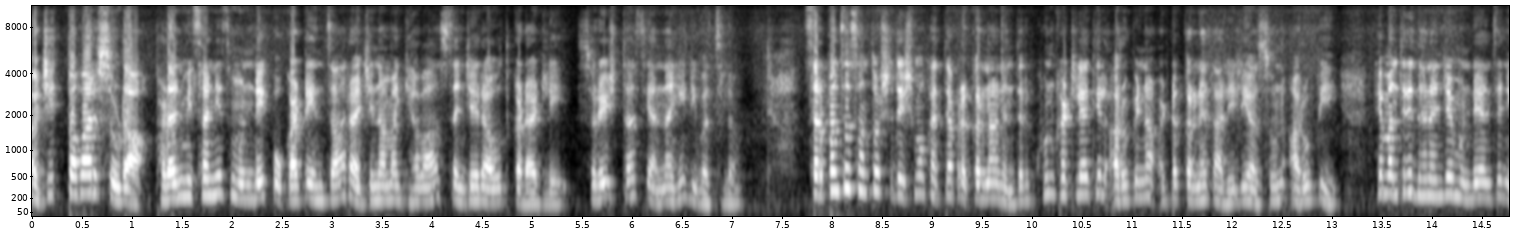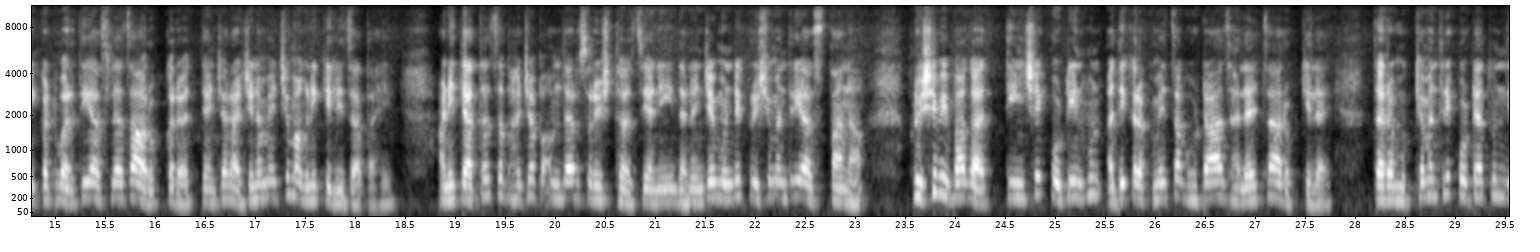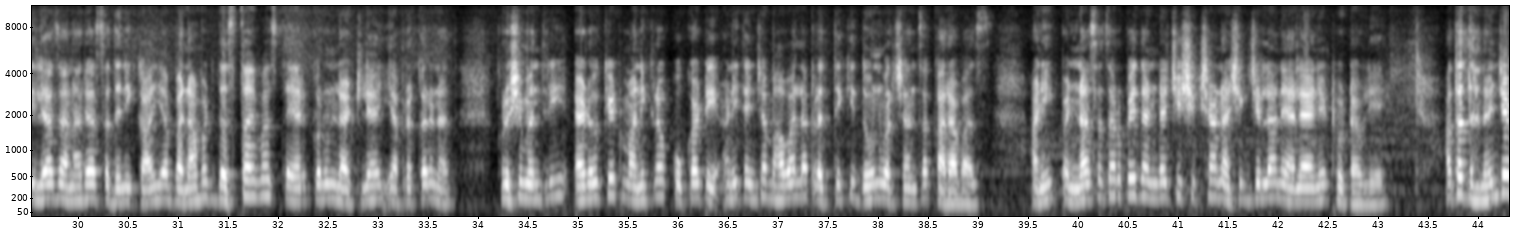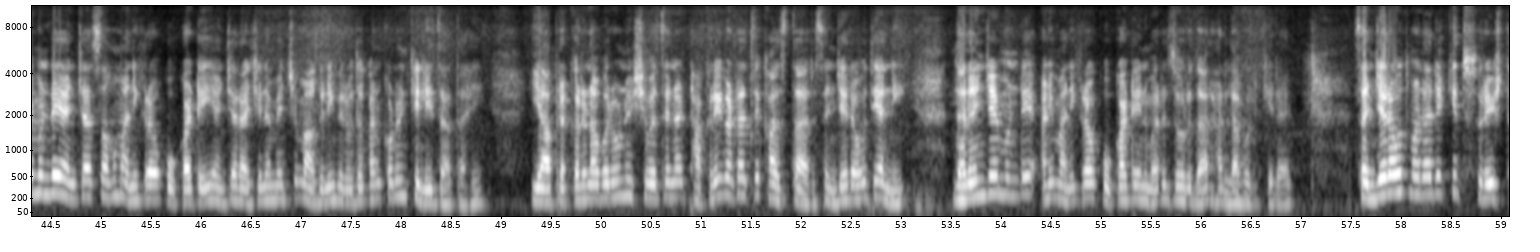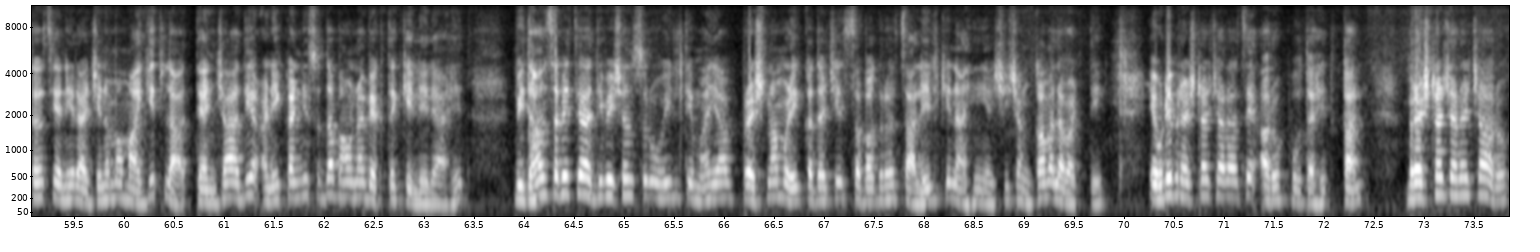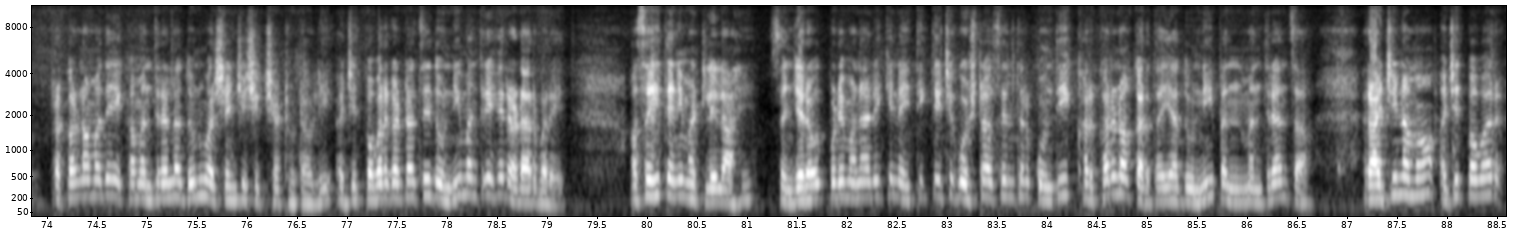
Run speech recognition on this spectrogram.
अजित पवार सोडा फडणवीसांनीच मुंडे कोकाटेंचा राजीनामा घ्यावा संजय राऊत कडाडले सुरेश धस यांनाही डिवचलं. सरपंच संतोष देशमुख हत्या प्रकरणानंतर खून खटल्यातील आरोपींना अटक करण्यात आलेली असून आरोपी हे मंत्री धनंजय मुंडे यांचे निकटवर्तीय असल्याचा आरोप करत त्यांच्या राजीनाम्याची मागणी केली जात आहे. आणि त्यातच भाजप आमदार सुरेश धस यांनी धनंजय मुंडे कृषी मंत्री असताना कृषी विभागात तीनशे कोटींहून अधिक रकमेचा घोटाळा झाल्याचा आरोप केला आहे तर मुख्यमंत्री कोट्यातून दिल्या जाणाऱ्या सदनिका या बनावट दस्तऐवज तयार करून लाटल्या या प्रकरणात कृषीमंत्री ॲडव्होकेट माणिकराव कोकाटे आणि त्यांच्या भावाला प्रत्येकी दोन वर्षांचा कारावास आणि पन्नास हजार रुपये दंडाची शिक्षा नाशिक जिल्हा न्यायालयाने ठोठावली आहे. आता धनंजय मुंडे यांच्यासह माणिकराव कोकाटे यांच्या राजीनाम्याची मागणी विरोधकांकडून केली जात आहे. या प्रकरणावरून शिवसेना ठाकरे गटाचे खासदार संजय राऊत यांनी धनंजय मुंडे आणि माणिकराव कोकाटेंवर जोरदार हल्लाबोल केला आहे संजय राऊत म्हणाले की सुरेश धस यांनी राजीनामा मागितला. त्यांच्या आधी अनेकांनी सुद्धा भावना व्यक्त केलेल्या आहेत. विधानसभेचे अधिवेशन सुरू होईल तेव्हा या प्रश्नामुळे कदाचित सभागृह चालेल की नाही अशी शंका मला वाटते. एवढे भ्रष्टाचाराचे आरोप होत आहेत. काल भ्रष्टाचाराच्या आरोप प्रकरणामध्ये एका मंत्र्याला दोन वर्षांची शिक्षा ठोठावली. अजित पवार गटाचे दोन्ही मंत्री हे रडारवर आहेत. असंही त्यांनी म्हटलेलं आहे. संजय राऊत पुढे म्हणाले की नैतिकतेची गोष्ट असेल तर कोणतीही खरखर न करता या दोन्ही पण मंत्र्यांचा राजीनामा अजित पवार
